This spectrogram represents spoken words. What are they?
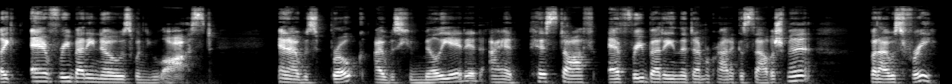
Like everybody knows when you lost. And I was broke. I was humiliated. I had pissed off everybody in the Democratic establishment, but I was free.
